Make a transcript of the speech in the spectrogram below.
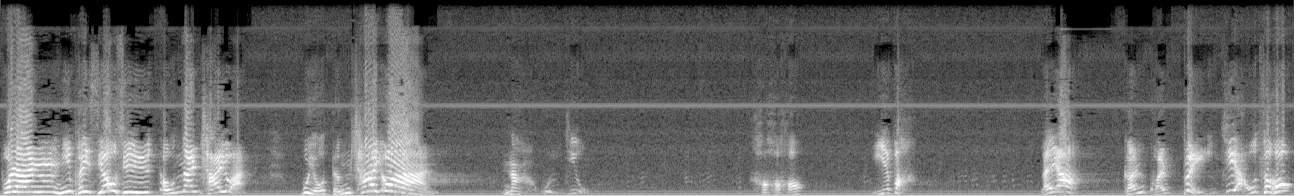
不然你陪小婿到南茶园，我要登茶园拿归酒。好好好。也罢，来呀，赶快备轿伺候。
